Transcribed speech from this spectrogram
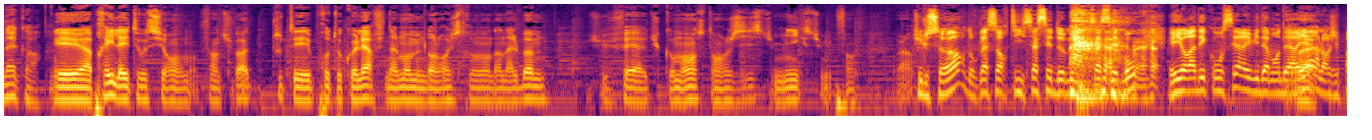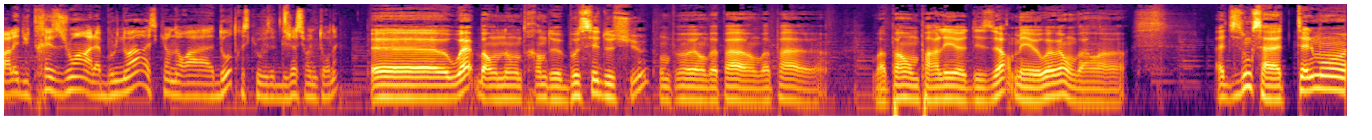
D'accord. Et après, il a été aussi, en- enfin, tu vois, tout est protocolaire finalement, même dans l'enregistrement d'un album. Tu fais, tu commences, t'enregistres, tu mixes, tu, enfin, Tu le sors, donc la sortie, ça c'est demain, ça c'est bon. Et il y aura des concerts évidemment derrière. Ouais. Alors j'ai parlé du 13 juin à la Boule Noire. Est-ce qu'il y en aura d'autres? Est-ce que vous êtes déjà sur une tournée? Euh, ouais, bah on est en train de bosser dessus. On peut, va pas, on va pas, euh, en parler euh, des heures, mais ouais, ouais, on va. ah, disons que ça a tellement,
